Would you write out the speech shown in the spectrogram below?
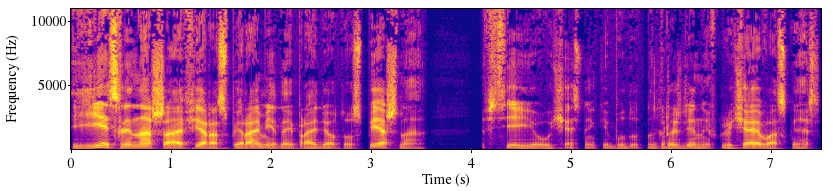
«Если наша афера с пирамидой пройдет успешно...» Все ее участники будут награждены, включая вас, князь.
